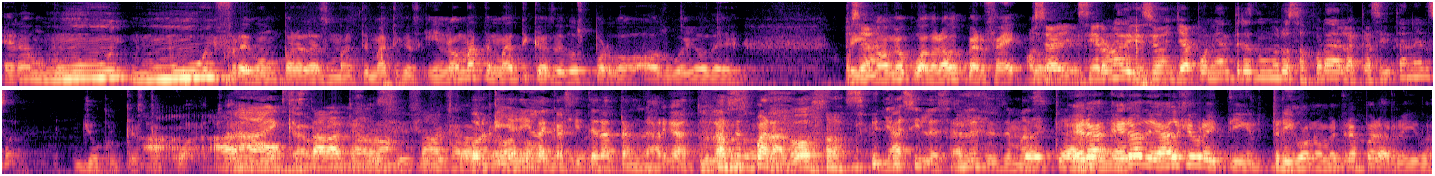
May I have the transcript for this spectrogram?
era muy, muy fregón para las matemáticas. Y no matemáticas de 2 por 2 güey, o de O sea- trinomio cuadrado perfecto. O sea, güey. si era una división, ¿ya ponían tres números afuera de la casita, Nelson? Yo creo que hasta Ah, 4. ah, Ay, no, sí cabrón, estaba cabrón. sí, sí, estaba sí, cabrón. Porque ya ni la casita güey. era tan larga. Tú la haces para dos. Ya si le sales es de más. Era, era de álgebra y tri- trigonometría para arriba.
